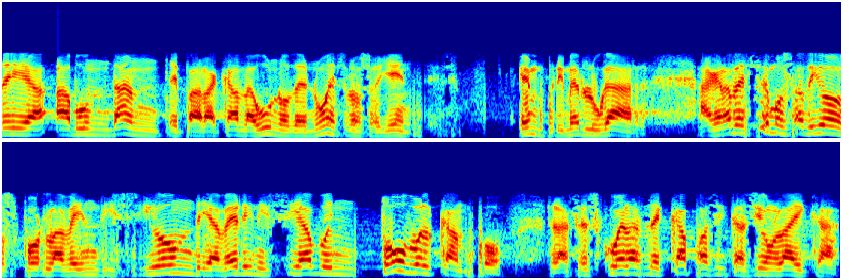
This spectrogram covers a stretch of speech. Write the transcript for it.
sea abundante para cada uno de nuestros oyentes. En primer lugar, agradecemos a Dios por la bendición de haber iniciado en todo el campo las escuelas de capacitación laica,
